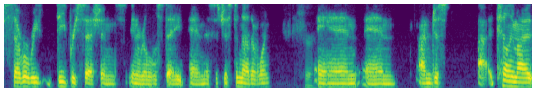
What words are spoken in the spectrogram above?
several re- deep recessions in real estate, and this is just another one. Sure. And and I'm just uh, telling my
